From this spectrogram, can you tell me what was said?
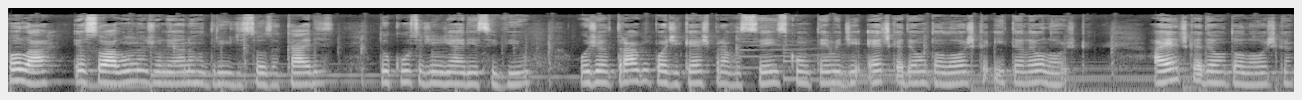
Olá, eu sou a aluna Juliana Rodrigues de Souza Caires, do curso de Engenharia Civil. Hoje eu trago um podcast para vocês com o tema de ética deontológica e teleológica. A ética deontológica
